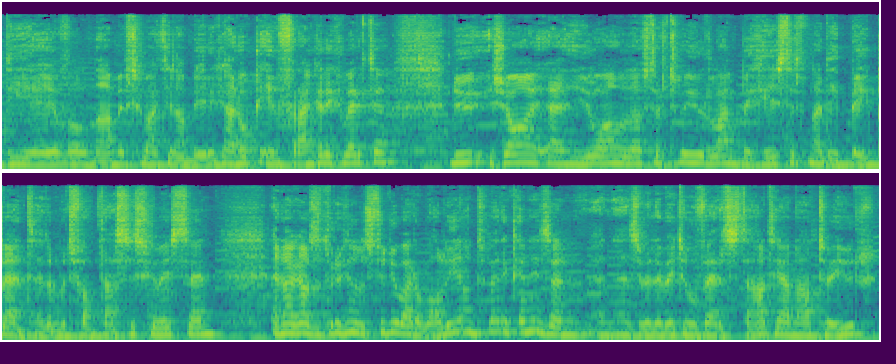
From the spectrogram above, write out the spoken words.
die heel veel naam heeft gemaakt in Amerika en ook in Frankrijk werkte. Nu, Jean en Johan luisteren twee uur lang begeesterd naar die big band. Hè. Dat moet fantastisch geweest zijn. En dan gaan ze terug naar de studio waar Wally aan het werken is en, en, en ze willen weten hoe ver het staat. Ja, na twee uur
